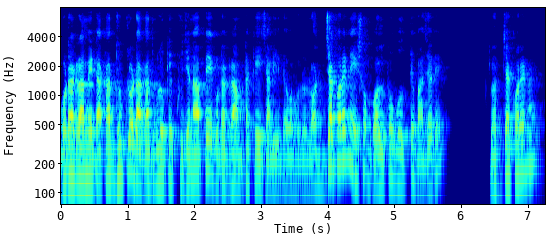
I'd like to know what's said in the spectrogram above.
গোটা গ্রামে ডাকাত ঢুকলো, ডাকাতগুলোকে খুঁজে না পেয়ে গোটা গ্রামটাকেই জ্বালিয়ে দেওয়া হলো। লজ্জা করে না এসব গল্প বলতে বাজারে? লজ্জা করে না?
